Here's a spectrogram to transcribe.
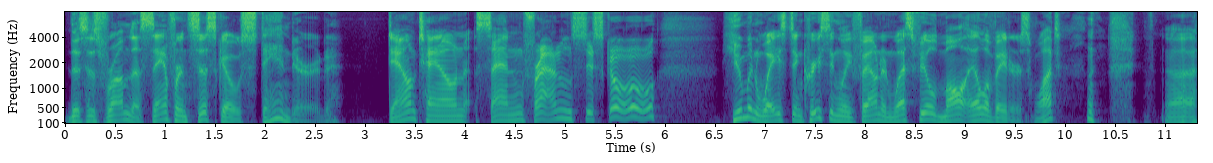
This is from the San Francisco Standard downtown San Francisco. Human waste increasingly found in Westfield Mall elevators. What? uh,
